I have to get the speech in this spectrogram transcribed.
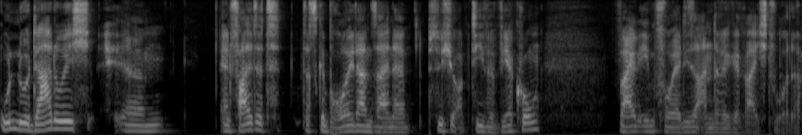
Und nur dadurch ähm, entfaltet das Gebräu dann seine psychoaktive Wirkung, weil eben vorher dieser andere gereicht wurde.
